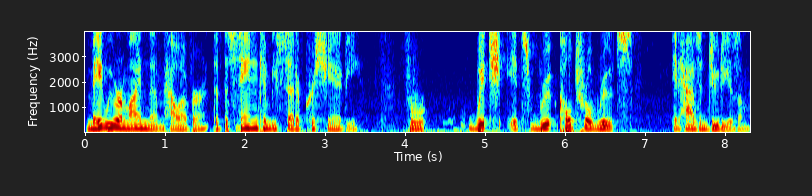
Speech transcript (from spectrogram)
May we remind them, however, that the same can be said of Christianity, for which its root, cultural roots it has in Judaism.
